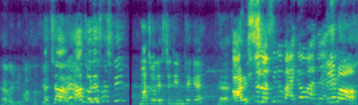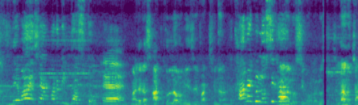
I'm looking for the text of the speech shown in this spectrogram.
হ্যাঁ ভাই ভাত খাচ্ছি? আচ্ছা মা চলে এসছে। মা চলে এসছে জিম থেকে। হ্যাঁ। আর কিন্তু দেমা। এসে একবারে বিধ্বস্ত। হ্যাঁ। মাঝেটা শার্ট করলাম আমি এসে পারছি না। খা একটু লস্যি খা না লস্যি খাব না লস্যি না। না চা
